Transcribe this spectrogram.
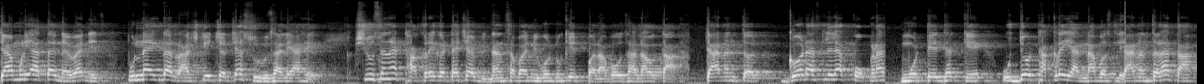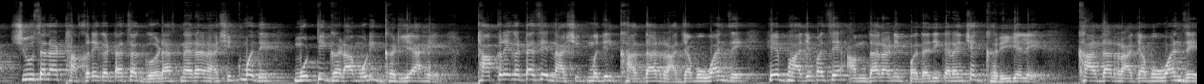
त्यामुळे आता नव्यानेच पुन्हा एकदा राजकीय चर्चा सुरू झाली आहे. शिवसेना ठाकरे गटाच्या विधानसभा निवडणुकीत पराभव झाला होता. त्यानंतर गड असलेल्या कोकणात मोठे धक्के उद्धव ठाकरे यांना बसले. त्यानंतर आता शिवसेना ठाकरे गटाचा गड असणाऱ्या नाशिकमध्ये मोठी घडामोडी घडली आहे. ठाकरे गटाचे नाशिकमधील खासदार राजाभाऊ वांजे हे भाजपाचे आमदार आणि पदाधिकाऱ्यांच्या घरी गेले. खासदार राजाभाऊ वांजे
